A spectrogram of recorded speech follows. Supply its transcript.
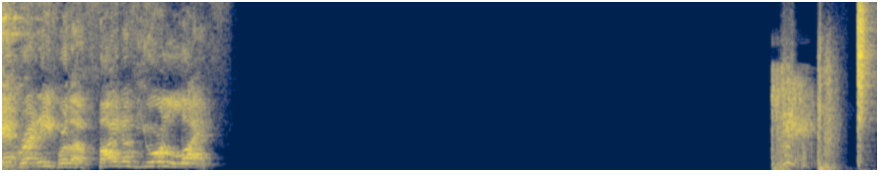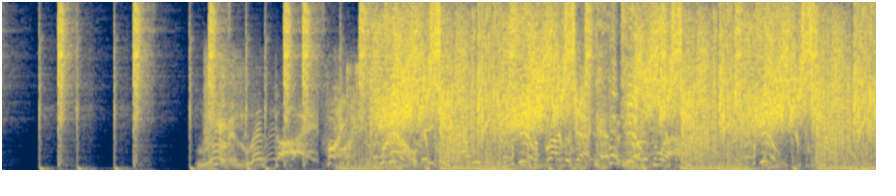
Get ready for the fight of your life. Live and let die. Fight! Wow, they came out with a surprise attack at the round. This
